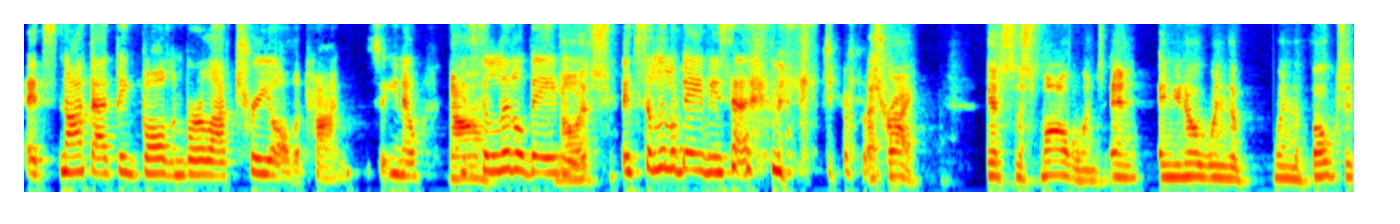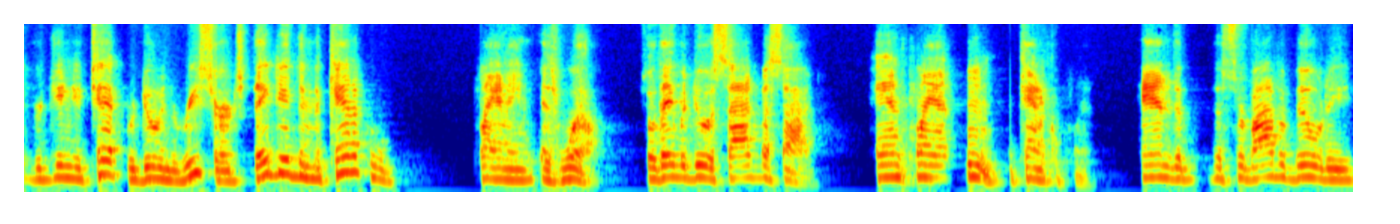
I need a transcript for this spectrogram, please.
It's not that big balled and burlap tree all the time. So, you know, no, it's the little babies. No, it's, it's the little babies that make a difference. That's right. It's the small ones. And and you know, when the when the folks at Virginia Tech were doing the research, they did the mechanical planting as well. So they would do a side by side, hand plant, mm. mechanical plant. And the, the survivability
